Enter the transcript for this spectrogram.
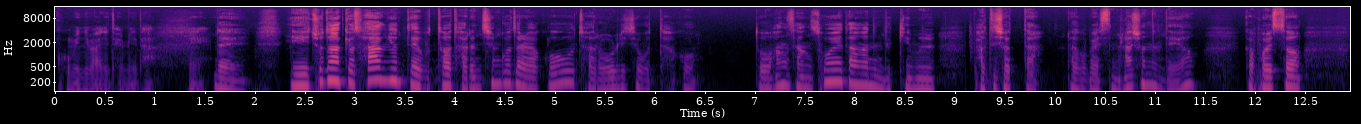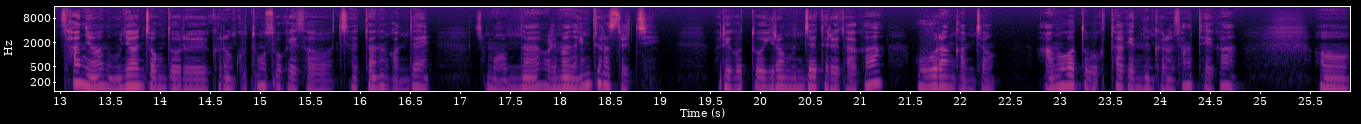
고민이 많이 됩니다. 네. 네. 이 초등학교 4학년 때부터 다른 친구들하고 잘 어울리지 못하고 또 항상 소외당하는 느낌을 받으셨다라고 말씀을 하셨는데요. 그러니까 벌써 4년, 5년 정도를 그런 고통 속에서 지냈다는 건데 좀 얼마나, 얼마나 힘들었을지 그리고 또 이런 문제들에다가 우울한 감정 아무것도 못하겠는 그런 상태가 어,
